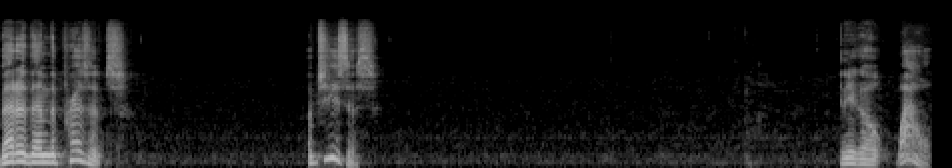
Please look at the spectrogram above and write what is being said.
better than the presence of Jesus. And you go, wow.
